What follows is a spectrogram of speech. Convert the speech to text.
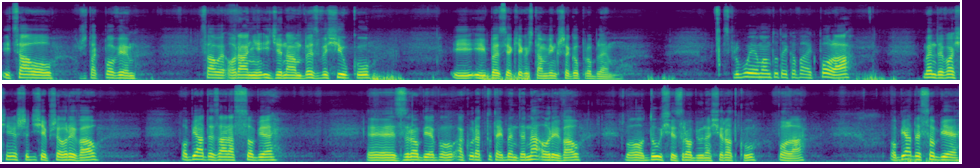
i całą, że tak powiem, całe oranie idzie nam bez wysiłku i, i bez jakiegoś tam większego problemu. Spróbuję, mam tutaj kawałek pola. Będę właśnie jeszcze dzisiaj przeorywał. Obiadę zaraz sobie e, zrobię, bo akurat tutaj będę naorywał, bo dół się zrobił na środku pola. Obiadę sobie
